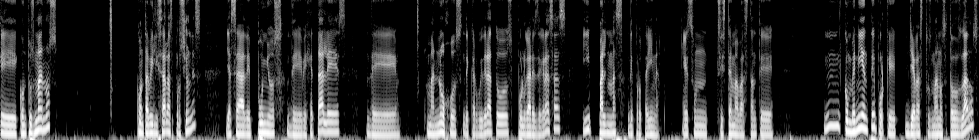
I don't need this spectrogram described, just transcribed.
eh, con tus manos contabilizar las porciones, ya sea de puños de vegetales, de manojos de carbohidratos, pulgares de grasas y palmas de proteína. Es un sistema bastante Mm, conveniente porque llevas tus manos a todos lados,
